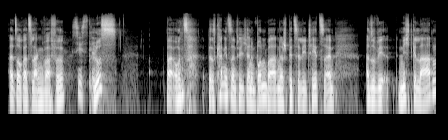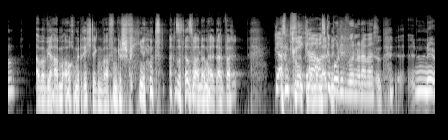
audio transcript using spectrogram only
als auch als Langwaffe. Siehste. Plus bei uns, das kann jetzt natürlich eine Bonn-Badener Spezialität sein, also wir nicht geladen, aber wir haben auch mit richtigen Waffen gespielt. Also das waren dann halt einfach die aus dem Krieg äh, ausgebuddelt halt wurden oder was? Äh, nö,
